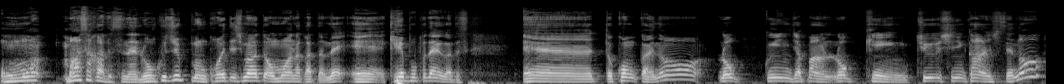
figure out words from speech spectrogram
思、まさかですね、60分超えてしまうとは思わなかったので、えー、K-POP 大学です。えー、っと、今回のロックインジャパン、ロッキン中止に関しての、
